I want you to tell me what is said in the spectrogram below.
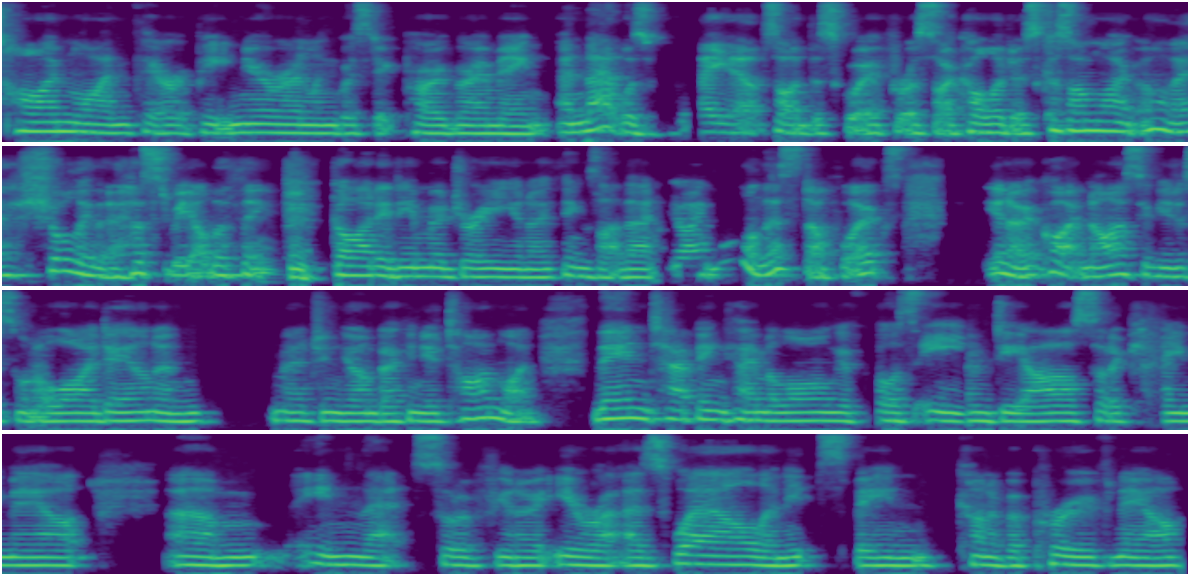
timeline therapy, neuro linguistic programming. And that was way outside the square for a psychologist because I'm like, oh, there, surely there has to be other things, guided imagery, you know, things like that. Going, oh, this stuff works. You know, quite nice if you just want to lie down and imagine going back in your timeline. Then tapping came along. Of course, EMDR sort of came out um, in that sort of, you know, era as well. And it's been kind of approved now.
